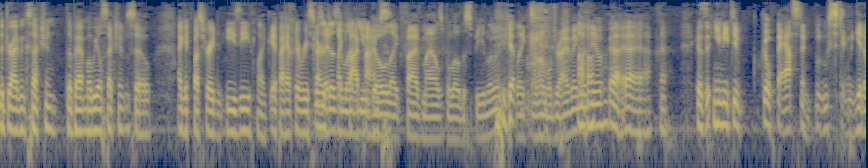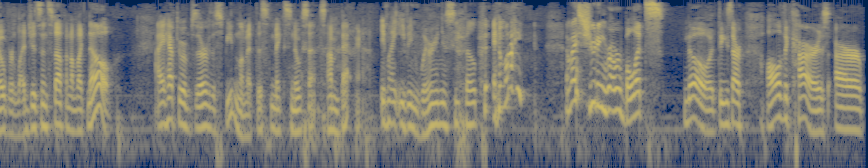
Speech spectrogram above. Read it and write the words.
The driving section, the Batmobile section, so I get frustrated easy. Like if I have to restart it it, doesn't like let you times. go like five miles below the speed limit, Yep. like normal driving Uh-huh. with you. Yeah, yeah, yeah. Because you need to go fast and boost and get over ledges and stuff, and I'm like, no. I have to observe the speed limit. This makes no sense. I'm Batman. Am I even wearing a seatbelt? Am I? Am I shooting rubber bullets? No, these are all the cars are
